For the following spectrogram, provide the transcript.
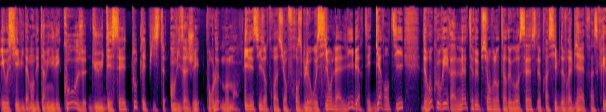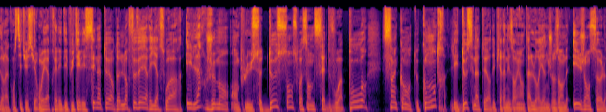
et aussi évidemment déterminer les causes du décès. Toutes les pistes envisagées pour le moment. Il est 6h03 sur France Bleu Roussillon. La liberté garantie de recourir à l'interruption volontaire de grossesse. Le principe devrait bien être inscrit dans la Constitution. Oui, après les députés, les sénateurs donnent leur feu vert hier soir et largement en plus. 267 voix pour, 50 contre. Les deux sénateurs des Pyrénées-Orientales, Lauriane Josan et Jean Sol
